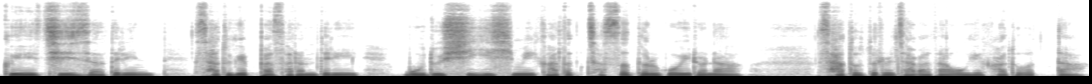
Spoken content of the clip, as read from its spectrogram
그의 지지자들인 사두개파 사람들이 모두 시기심이 가득 차서 들고 일어나 사도들을 잡아다 오게 가두었다.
